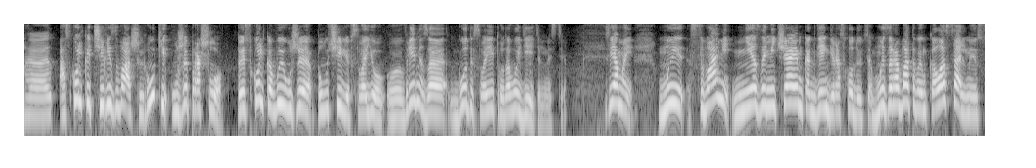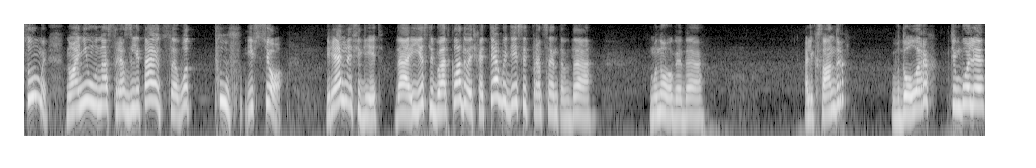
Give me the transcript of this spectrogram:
э, а сколько через ваши руки уже прошло. То есть сколько вы уже получили в свое э, время за годы своей трудовой деятельности. Друзья мои, мы с вами не замечаем, как деньги расходуются. Мы зарабатываем колоссальные суммы, но они у нас разлетаются вот пуф, и все. Реально офигеть. Да, и если бы откладывать хотя бы 10%, да, много, да. Александр? В долларах, тем более.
